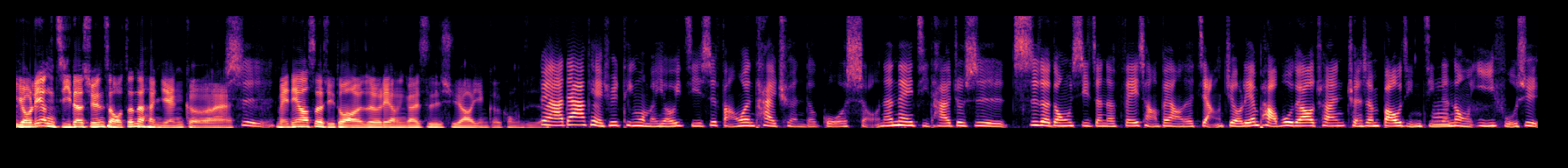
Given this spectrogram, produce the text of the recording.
有量级的选手真的很严格哎，是每天要摄取多少热量，应该是需要严格控制。对啊，大家可以去听我们有一集是访问泰拳的国手，那那一集他就是吃的东西真的非常非常的讲究，连跑步都要穿全身包紧紧的那种衣服去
